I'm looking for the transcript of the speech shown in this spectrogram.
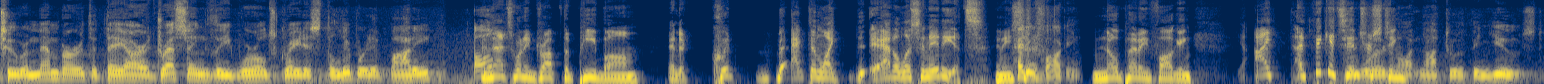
to remember that they are addressing the world's greatest deliberative body. And that's when he dropped the P bomb. And to quit acting like adolescent idiots. And he Petty said, fogging. No pettifogging. I, I think it's The interesting. word ought not to have been used.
